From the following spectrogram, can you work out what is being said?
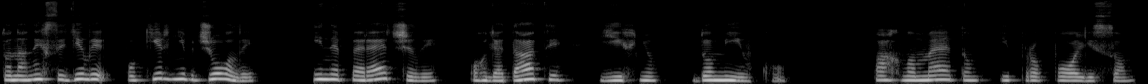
то на них сиділи покірні бджоли і не перечили оглядати їхню домівку. Пахло медом і прополісом,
